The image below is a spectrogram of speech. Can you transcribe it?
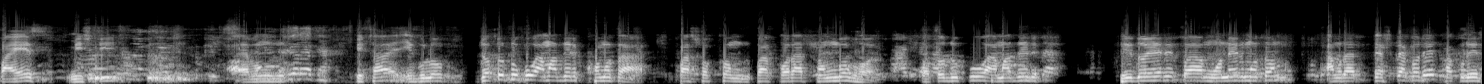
পায়েস মিষ্টি এবং পিঠা এগুলো যতটুকু আমাদের ক্ষমতা বা সক্ষম বা করা সম্ভব হয় ততটুকু আমাদের হৃদয়ের বা মনের মতন আমরা চেষ্টা করে ঠাকুরের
